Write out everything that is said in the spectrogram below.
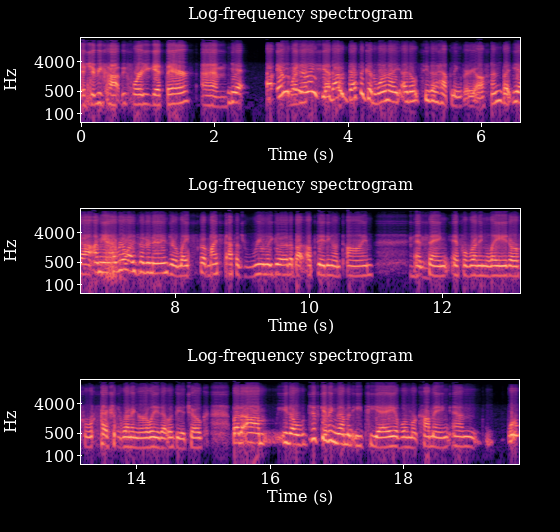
It should be caught before you get there. Um, Yeah. Uh, it would What be nice. Yeah, that would, that's a good one. I, I don't see that happening very often. But yeah, I mean, I realize veterinarians are late, but my staff is really good about updating on time and saying if we're running late or if we're actually running early, that would be a joke. But, um, you know, just giving them an ETA of when we're coming, and we're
